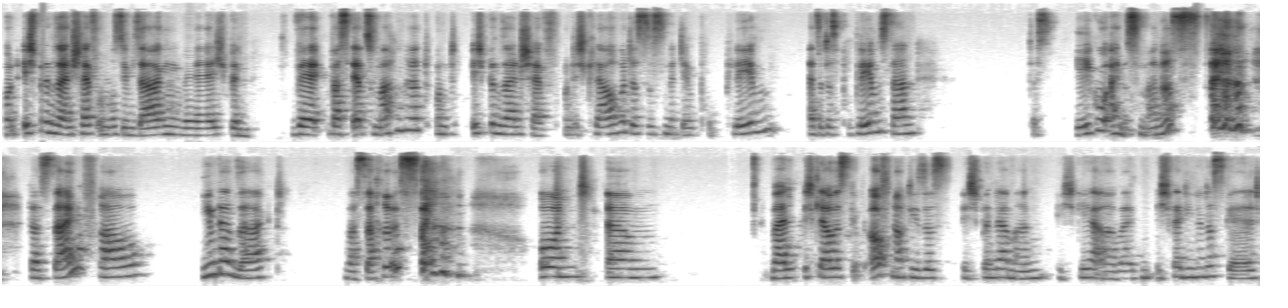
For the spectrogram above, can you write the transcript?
und ich bin sein Chef und muss ihm sagen, wer ich bin, wer, was er zu machen hat und ich bin sein Chef. Und ich glaube, dass es mit dem Problem, also das Problem ist dann das Ego eines Mannes, dass seine Frau ihm dann sagt, was Sache ist. und ähm, weil ich glaube, es gibt oft noch dieses, ich bin der Mann, ich gehe arbeiten, ich verdiene das Geld.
